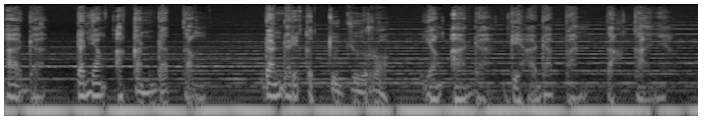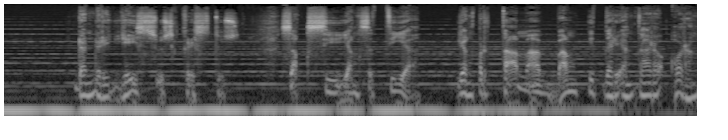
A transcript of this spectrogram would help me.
ada dan yang akan datang dan dari ketujuh roh yang ada di hadapan tahtanya. Dan dari Yesus Kristus saksi yang setia yang pertama bangkit dari antara orang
